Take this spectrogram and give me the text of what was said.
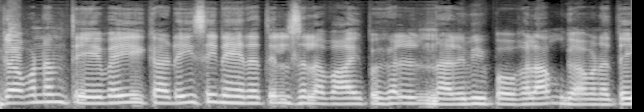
கவனம் தேவை. கடைசி நேரத்தில் சில வாய்ப்புகள் நழுவி போகலாம். கவனத்தை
